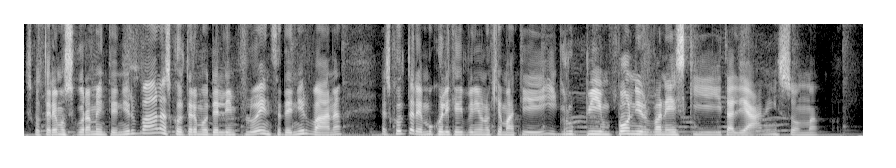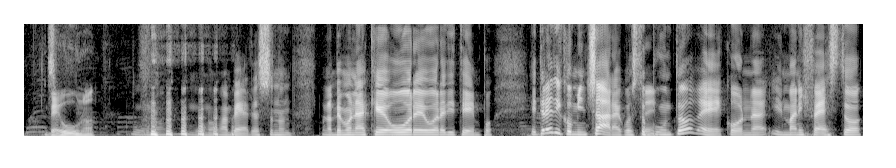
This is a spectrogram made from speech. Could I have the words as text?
Ascolteremo sicuramente Nirvana, ascolteremo delle influenze dei Nirvana e ascolteremo quelli che venivano chiamati i gruppi un po' nirvaneschi italiani, insomma. Beh, uno. Uno, uno, vabbè, adesso non, non abbiamo neanche ore e ore di tempo. E direi di cominciare a questo Sì. punto eh, con il manifesto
